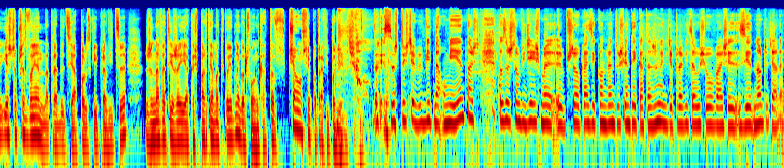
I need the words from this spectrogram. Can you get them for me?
jeszcze przedwojenna tradycja polskiej prawicy, że nawet jeżeli jakaś partia ma tylko jednego członka, to wciąż się potrafi podzielić. To jest rzeczywiście wybitna umiejętność. To zresztą widzieliśmy y, przy okazji konwentu świętej Katarzyny, gdzie prawica usiłowała się zjednoczyć, ale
